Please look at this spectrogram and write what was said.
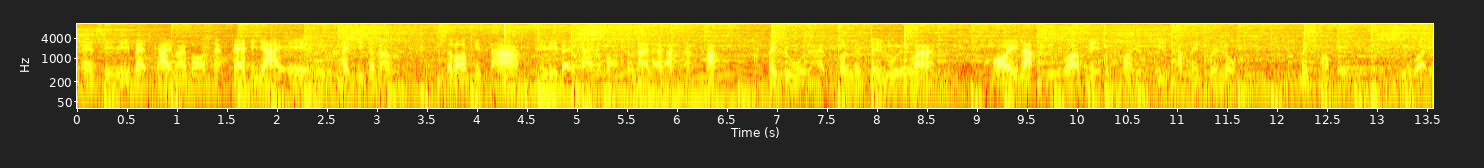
แฟนซีรีส์ Bad Guy My Boss นะแฟนนิยายเองหรือใครที่กำลัง จะรอติดตามซีรีส์ Bad Guy My Boss เจ้านายรายลักษณ์นะฝากไปดูนะครับทุกคนเลยจะได้รู้เลยว่าพอยต์หลักหรือว่าเมนพอยต์ที่ทำให้เฟยหลงไม่ชอบเอลิสหรือว่าเอ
